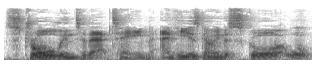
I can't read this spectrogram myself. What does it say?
stroll into that team, and he is going to score. Well,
